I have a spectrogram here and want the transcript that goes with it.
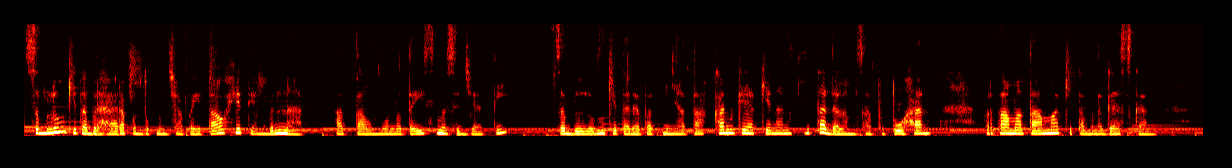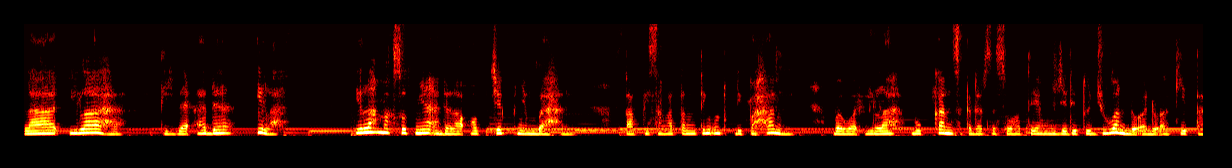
Sebelum kita berharap untuk mencapai tauhid yang benar atau monoteisme sejati, sebelum kita dapat menyatakan keyakinan kita dalam satu Tuhan, pertama-tama kita menegaskan, La ilaha, tidak ada ilah. Ilah maksudnya adalah objek penyembahan, tapi sangat penting untuk dipahami bahwa ilah bukan sekedar sesuatu yang menjadi tujuan doa-doa kita.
